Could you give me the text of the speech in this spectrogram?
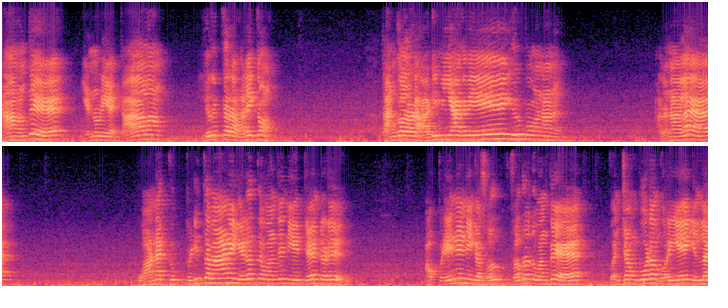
நான் வந்து என்னுடைய காலம் இருக்கிற வரைக்கும் தங்களோட அடிமையாகவே இருப்பவன் நான் அதனால உனக்கு பிடித்தமான இடத்தை வந்து நீ தேர்ந்தெடு அப்படின்னு நீங்க சொல் சொல்றது வந்து கொஞ்சம் கூட முறையே இல்லை.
